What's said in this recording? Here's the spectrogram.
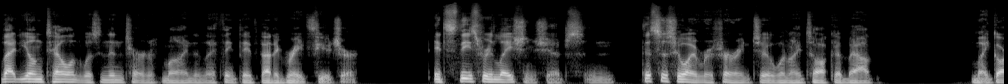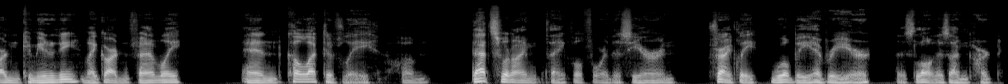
That young talent was an intern of mine, and I think they've got a great future. It's these relationships. And this is who I'm referring to when I talk about my garden community, my garden family, and collectively. Um, that's what I'm thankful for this year, and frankly, will be every year as long as I'm gardening.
